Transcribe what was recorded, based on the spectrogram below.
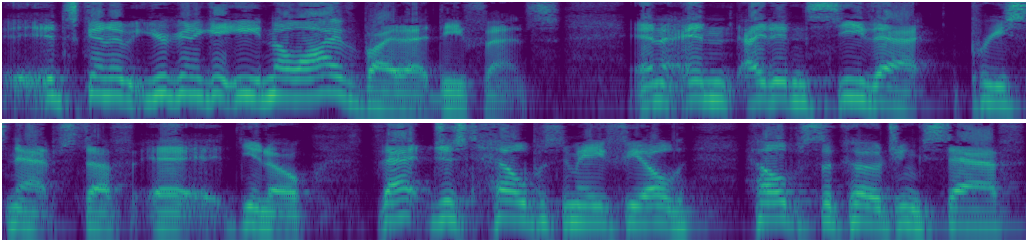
it's gonna you're gonna get eaten alive by that defense. And and I didn't see that pre-snap stuff. Uh, you know that just helps Mayfield, helps the coaching staff.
